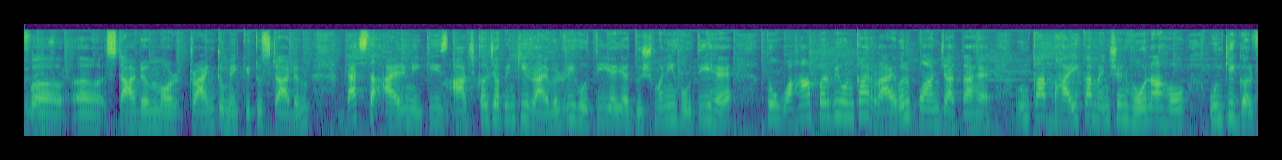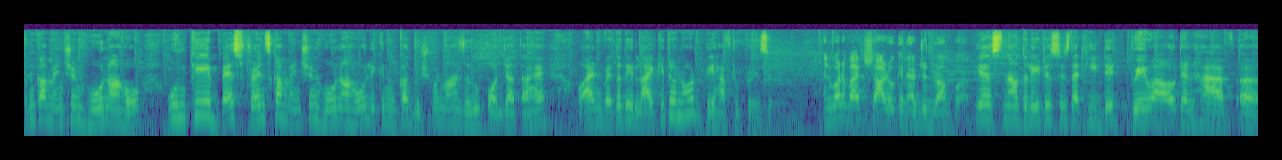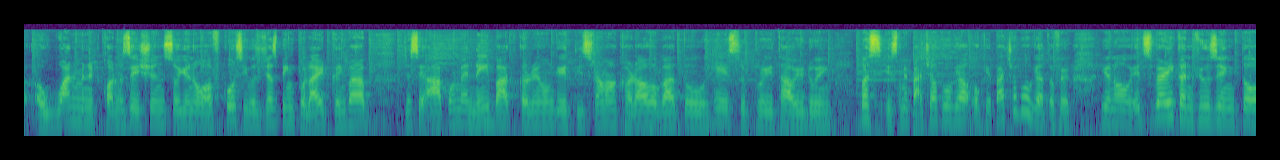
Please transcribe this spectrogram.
stardom और trying to make it to stardom that's the irony कि आजकल जब इनकी rivalry होती है या दुश्मनी होती है तो वहाँ पर भी उनका राइवल पहुँच जाता है। उनका भाई का मैंशन हो ना हो, उनकी गर्लफ्रेंड का मैंशन हो ना हो, उनके बेस्ट फ्रेंड्स का मैंशन हो ना हो, लेकिन दुश्मन वहाँ ज़रूर पहुँच जाता है and whether they like it और not they have to praise it And what about Shahrukh and Arjun Rampal? Yes, now the latest is that he did brave out and have a, a one-minute conversation. So you know, of course, he was just being polite. कई बार अब जैसे आप और मैं नहीं बात कर रहे होंगे तीसरा वहाँ खड़ा होगा तो hey Supriya, how are you doing? बस इसमें पैचअप हो गया ओके पैचअप हो गया तो फिर you know it's very confusing तो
